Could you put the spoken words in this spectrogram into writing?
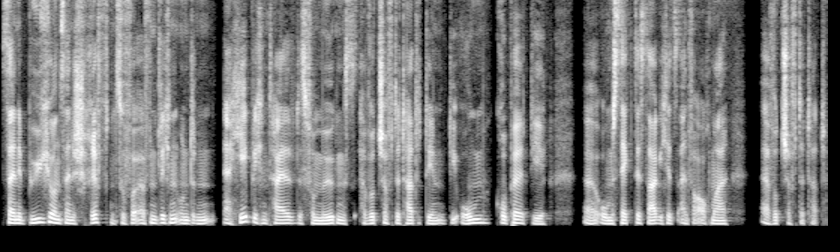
seine Bücher und seine Schriften zu veröffentlichen und einen erheblichen Teil des Vermögens erwirtschaftet hat, den die Ohm-Gruppe, die äh, Ohm-Sekte, sage ich jetzt einfach auch mal, erwirtschaftet hat.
